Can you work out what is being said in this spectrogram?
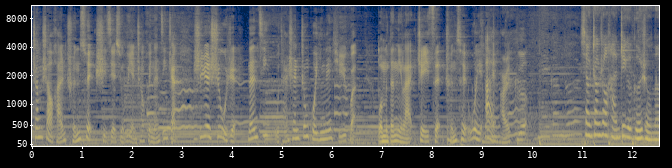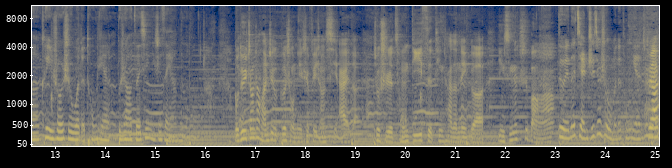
张韶涵纯粹世界巡回演唱会南京站，十月十五日南京五台山中国银联体育馆，我们等你来。这一次纯粹为爱而歌。像张韶涵这个歌手呢，可以说是我的童年。不知道泽鑫你是怎样的呢？我对于张韶涵这个歌手呢也是非常喜爱的，就是从第一次听她的那个《隐形的翅膀》啊，对，那简直就是我们的童年。对啊，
